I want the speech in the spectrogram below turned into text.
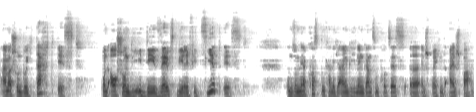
einmal schon durchdacht ist und auch schon die Idee selbst verifiziert ist, umso mehr Kosten kann ich eigentlich in den ganzen Prozess äh, entsprechend einsparen.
